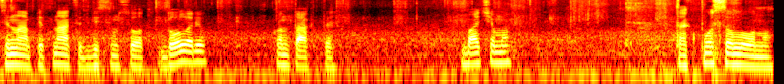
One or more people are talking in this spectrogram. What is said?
Ціна 15 800 доларів. Контакти бачимо. Так, по салону.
